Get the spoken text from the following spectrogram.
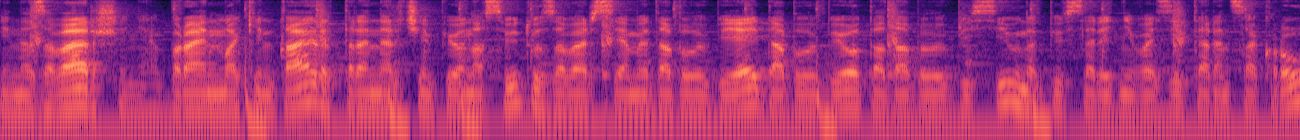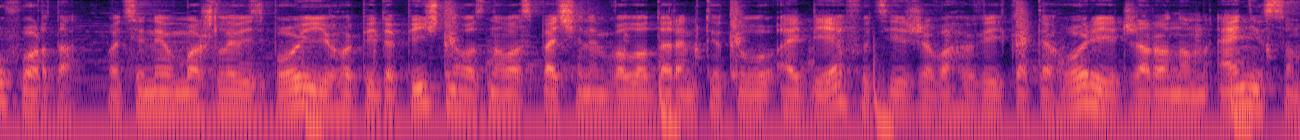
І на завершення, Брайан Макінтайр, тренер чемпіона світу за версіями WBA, WBO та WBC у напівсередній вазі Теренса Кроуфорда, оцінив можливість бою його підопічного з новоспеченим володарем титулу IBF у цій же ваговій категорії Джароном Енісом,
